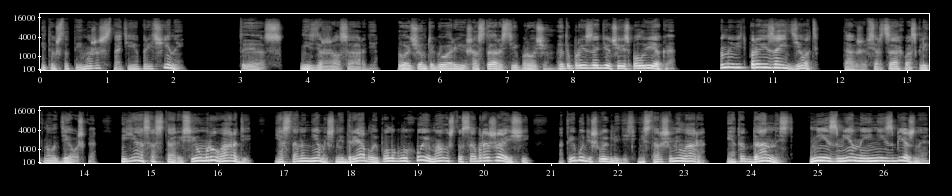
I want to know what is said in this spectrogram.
и то, что ты можешь стать ее причиной». «Тесс», — не сдержался Арди, то, о чем ты говоришь, о старости и прочем, это произойдет через полвека. Но ведь произойдет, также в сердцах воскликнула девушка. Я состарюсь и умру, Арди. Я стану немощной, дряблой, полуглухой и мало что соображающей, а ты будешь выглядеть не старше Милара. И это данность, неизменная и неизбежная.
